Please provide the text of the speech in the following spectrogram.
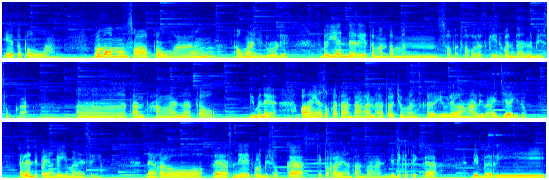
yaitu peluang. Ngomong-ngomong soal peluang aku mau nanya dulu deh. Sebagian dari teman-teman sobat fakultas kehidupan kan lebih suka uh, tantangan atau gimana ya? Orangnya suka tantangan atau cuman sekedar ya udahlah ngalir aja gitu kalian tipe yang kayak gimana sih? Nah kalau Rera sendiri itu lebih suka tipe kalian tantangan. Jadi ketika diberi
